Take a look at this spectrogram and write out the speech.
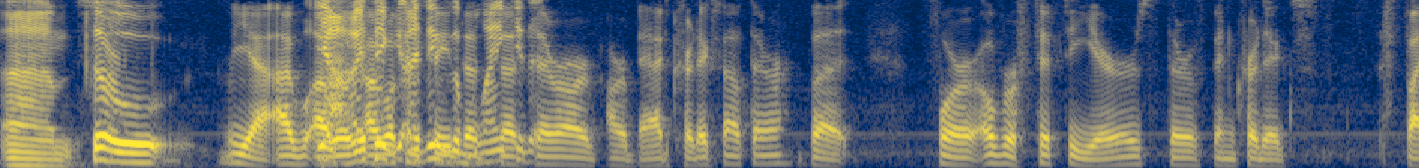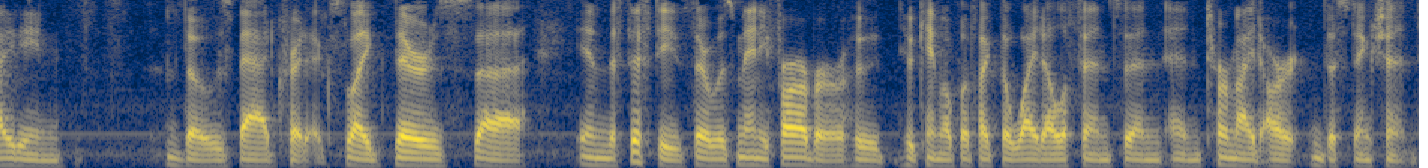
Um, so yeah, I, I yeah, I, think I, I think the that, blanket that there are are bad critics out there, but for over fifty years there have been critics fighting those bad critics. Like there's uh, in the 50s there was Manny Farber who who came up with like the white elephant and, and termite art distinction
